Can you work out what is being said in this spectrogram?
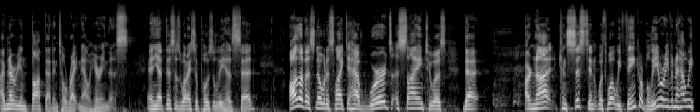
I've never even thought that until right now hearing this. And yet, this is what I supposedly has said. All of us know what it's like to have words assigned to us that are not consistent with what we think or believe or even how we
